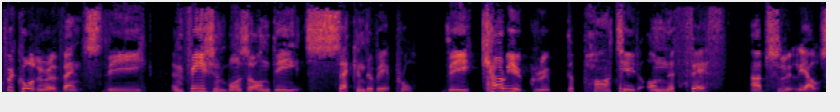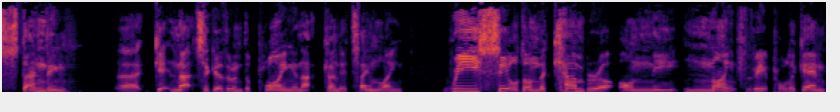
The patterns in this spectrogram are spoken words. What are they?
quick order of events. The invasion was on the second of April. The carrier group departed on the fifth. Absolutely outstanding uh, getting that together and deploying in that kind of timeline. We sailed on the Canberra on the 9th of April. Again,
